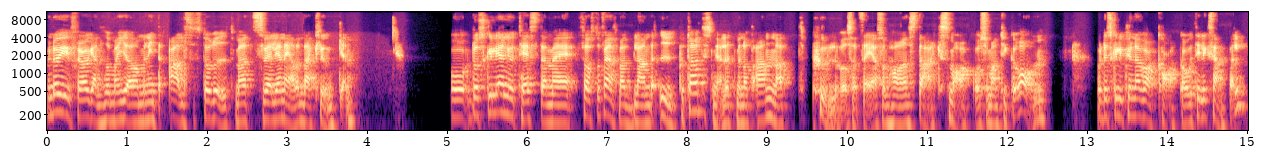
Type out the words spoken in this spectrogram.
Men då är ju frågan hur man gör om man inte alls står ut med att svälja ner den där klunken. Och då skulle jag nog testa med, först och främst med att blanda ut potatismjölet med något annat pulver så att säga, som har en stark smak och som man tycker om. Och det skulle kunna vara kakao till exempel.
